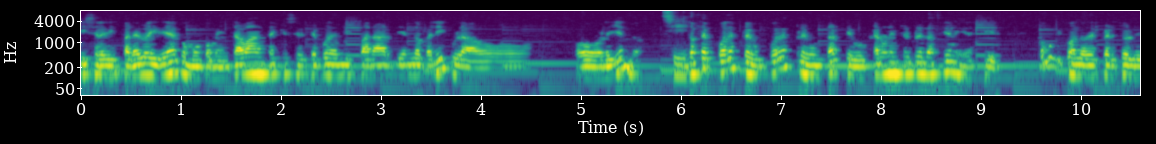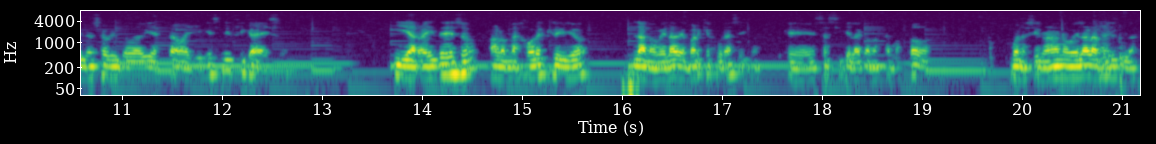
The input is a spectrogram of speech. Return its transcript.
y se le disparé la idea, como comentaba antes, que se te pueden disparar viendo películas o, leyendo. Entonces puedes, puedes preguntarte, buscar una interpretación y decir, ¿cómo que cuando despertó el dinosaurio todavía estaba allí? ¿Qué significa eso? Y a raíz de eso, a lo mejor escribió la novela de Parque Jurásico, que esa sí que la conocemos todos. Bueno, si no la novela, la película.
